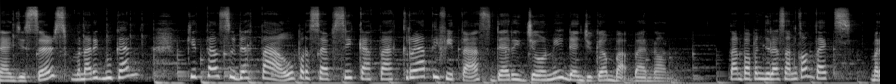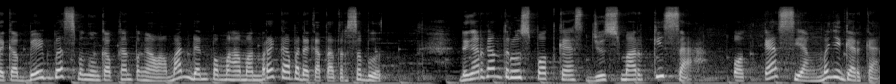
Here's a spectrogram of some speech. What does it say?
Nah, Juicers, menarik bukan? Kita sudah tahu persepsi kata kreativitas dari Joni dan juga Mbak Banon. Tanpa penjelasan konteks, mereka bebas mengungkapkan pengalaman dan pemahaman mereka pada kata tersebut. Dengarkan terus podcast Jus Markisa, podcast yang menyegarkan.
